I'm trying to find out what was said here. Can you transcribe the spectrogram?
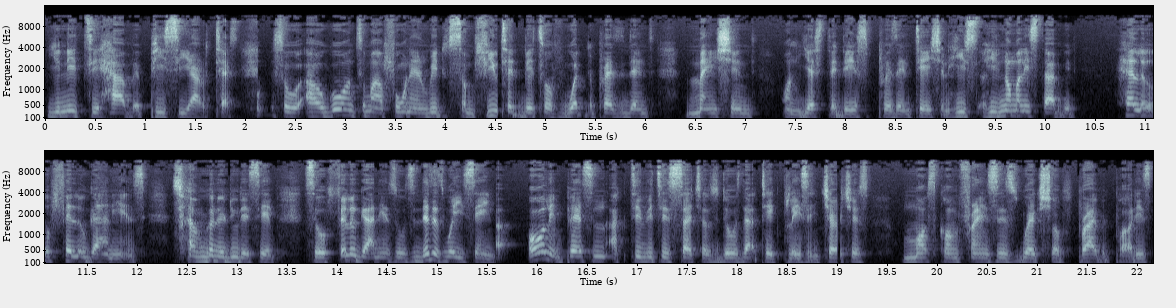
you need to have a PCR test. So I'll go onto my phone and read some few tidbits of what the president mentioned on yesterday's presentation. He's, he normally starts with, hello fellow Ghanaians. So I'm going to do the same. So fellow Ghanaians, so this is what he's saying. All in-person activities such as those that take place in churches, mosque conferences, workshops, private parties,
